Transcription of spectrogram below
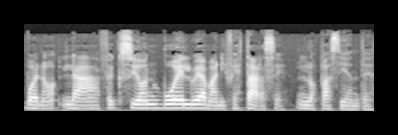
bueno, la afección vuelve a manifestarse en los pacientes.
